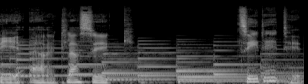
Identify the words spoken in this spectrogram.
BR Klassik CD-Tipp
